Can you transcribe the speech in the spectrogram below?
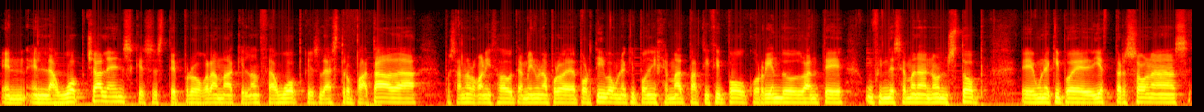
en, la WOP Challenge, que es este programa que lanza WOP, que es la estropatada, pues han organizado también una prueba deportiva, un equipo de Ingemat participó corriendo durante un fin de semana non-stop, eh, un equipo de 10 personas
